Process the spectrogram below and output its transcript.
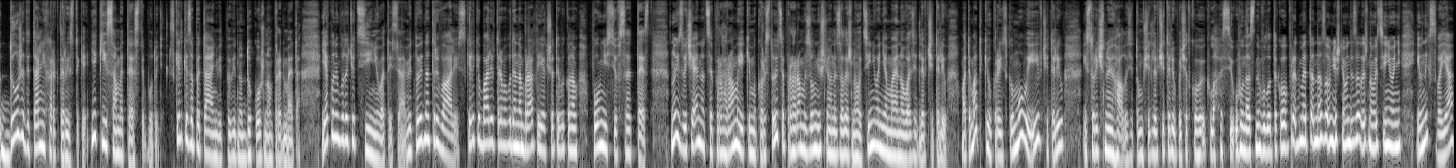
дуже детальні характеристики, які саме тести будуть, скільки запитань відповідно до кожного предмета, як вони будуть оцінюватися, відповідна тривалість, скільки балів треба буде набрати, якщо ти виконав повністю все тест. Ну і звичайно, це програми, якими користуються, програми зовнішнього незалежного оцінювання, має на увазі для вчителів математики, української мови і вчителів історичної галузі, тому що для вчителів початкової класів у нас не було такого предмета на зовнішньому незалежному оцінюванні, і в них своя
